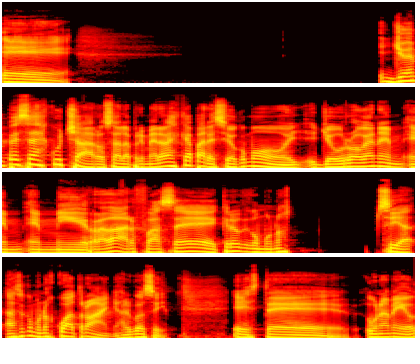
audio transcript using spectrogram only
Eh, yo empecé a escuchar, o sea, la primera vez que apareció como Joe Rogan en, mi radar fue hace, creo que como unos, sí, hace como unos cuatro años, algo así. Este, un amigo.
